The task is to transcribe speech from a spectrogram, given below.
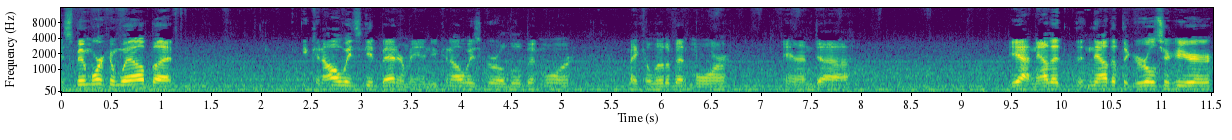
it's been working well, but you can always get better, man. You can always grow a little bit more, make a little bit more, and uh, yeah, now that now that the girls are here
